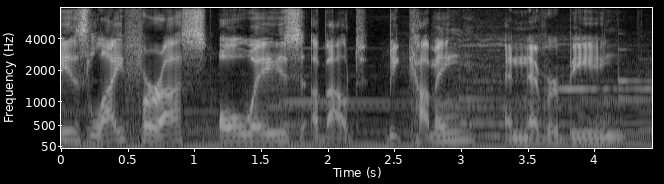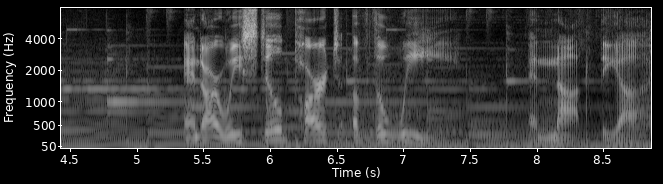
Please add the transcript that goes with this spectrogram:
Is life for us always about becoming and never being? And are we still part of the we and not the I?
